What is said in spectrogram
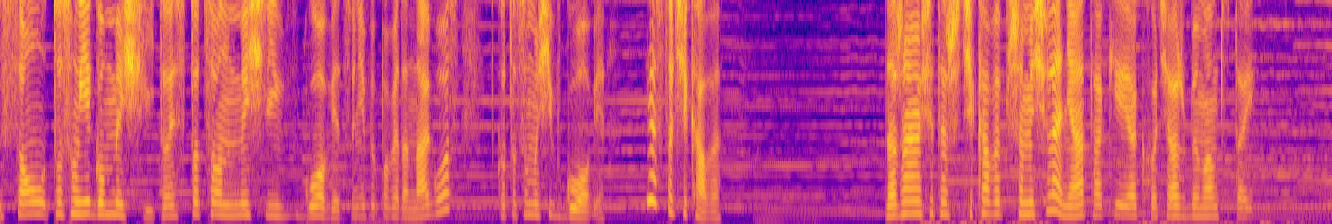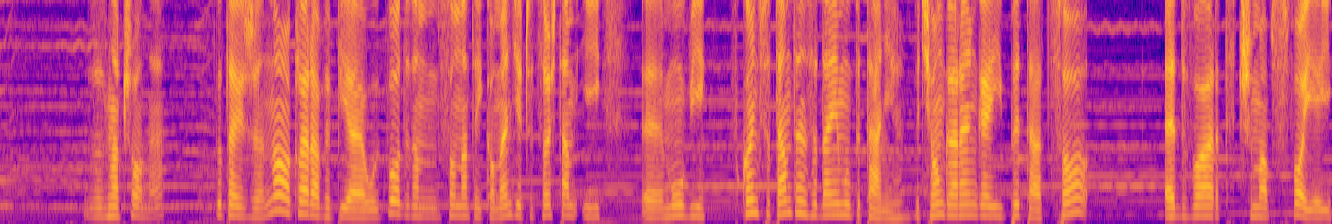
są, to są jego myśli. To jest to, co on myśli w głowie, co nie wypowiada na głos, tylko to, co myśli w głowie. Jest to ciekawe. Zdarzają się też ciekawe przemyślenia, takie jak chociażby mam tutaj zaznaczone. Tutaj, że no, Klara wypija łyk wody, tam są na tej komendzie czy coś tam i e, mówi. W końcu tamten zadaje mu pytanie. Wyciąga rękę i pyta, co Edward trzyma w swojej.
